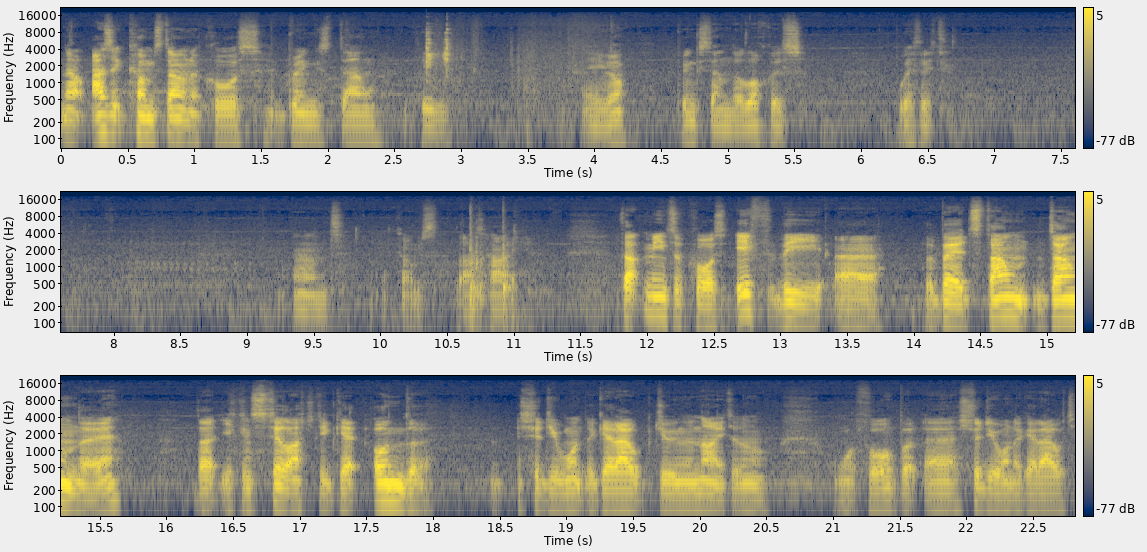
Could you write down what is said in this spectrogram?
now, as it comes down, of course, it brings down the there you go, brings down the lockers with it and it comes that high. That means, of course, if the uh, the bed's down down there, that you can still actually get under. Should you want to get out during the night, I don't know what for, but uh, should you want to get out,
